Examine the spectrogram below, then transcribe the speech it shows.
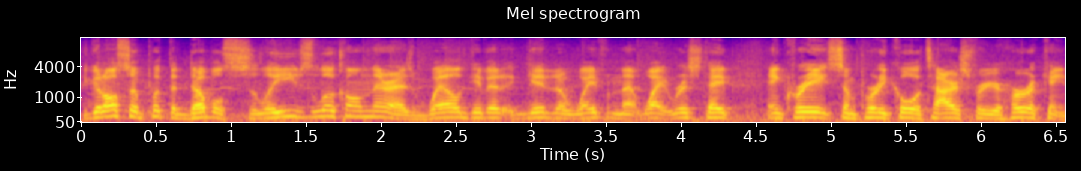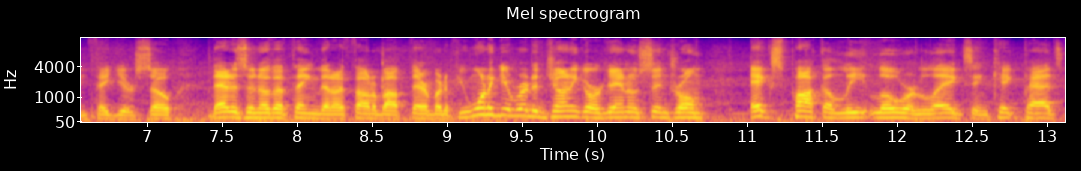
You could also put the double sleeves look on there as well, give it get it away from that white wrist tape, and create some pretty cool attires for your Hurricane figure. So that is another thing that I thought about there. But if you want to get rid of Johnny Gargano syndrome, X-Pac Elite lower legs and kick pads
